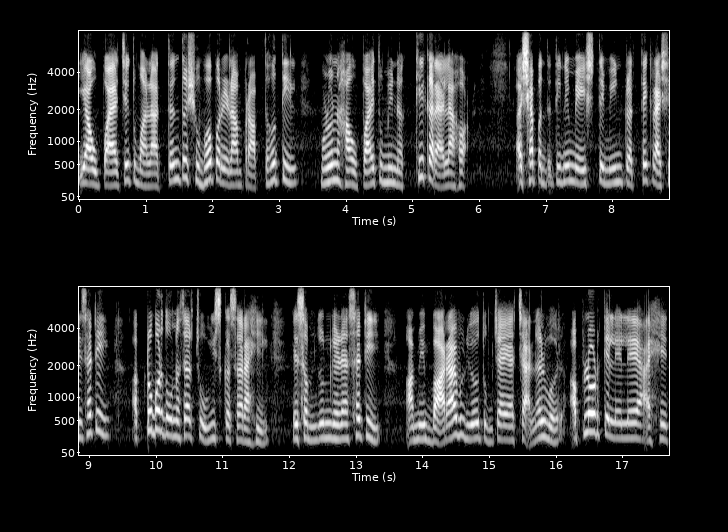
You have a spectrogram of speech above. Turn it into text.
या उपायाचे तुम्हाला अत्यंत शुभ परिणाम प्राप्त होतील. म्हणून हा उपाय तुम्ही नक्की करायला हवा. अशा पद्धतीने मेष ते मीन प्रत्येक राशीसाठी ऑक्टोबर दोन हजार चोवीस कसा राहील हे समजून घेण्यासाठी आम्ही बारा व्हिडिओ तुमच्या या चॅनलवर अपलोड केलेले आहेत.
